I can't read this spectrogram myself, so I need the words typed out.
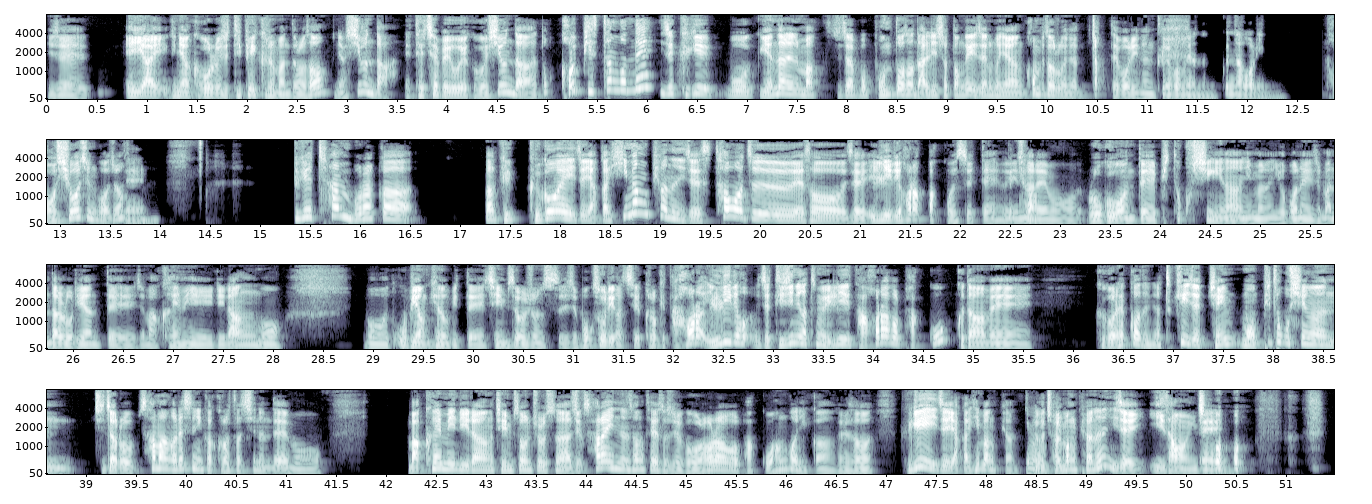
이제 AI 그냥 그걸로 이제 디페이크를 만들어서 그냥 씌운다. 대체 배우에 그걸 씌운다. 또 거의 비슷한 건데 이제 그게 뭐 옛날에는 막 진짜 뭐 본 떠서 난리쳤던 게 이제는 그냥 컴퓨터로 그냥 쫙 돼버리는 그거면은 끝나버리는. 더 쉬워진 거죠. 네. 그게 참 뭐랄까 아, 그, 그거에 이제 약간 희망편은 이제 스타워즈에서 이제 일일이 허락받고 했을 때, 그쵸. 옛날에 뭐, 로그원 때 피터 쿠싱이나 아니면 요번에 이제 만달로리안 때 이제 마크 해밀이랑 뭐, 뭐, 오비완 케노비 때 제임스 얼 존스 이제 목소리 같이 그렇게 다 허락, 일일이, 허- 이제 디즈니 같은 경우 일일이 다 허락을 받고, 그 다음에 그걸 했거든요. 특히 이제 제임, 뭐, 피터 쿠싱은 진짜로 사망을 했으니까 그렇다 치는데, 뭐, 마크 해밀이랑 제임스 얼 존스는 아직 살아있는 상태에서 이제 그걸 허락을 받고 한 거니까. 그래서 그게 이제 약간 희망편. 그리고 희망편. 절망편은 이제 이 상황이죠. 네.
